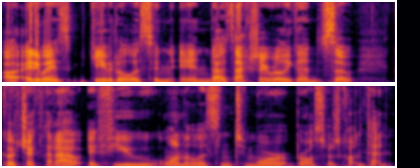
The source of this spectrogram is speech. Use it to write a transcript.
uh, anyways, gave it a listen and uh, it's actually really good. So go check that out if you want to listen to more Brawl Stars content.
